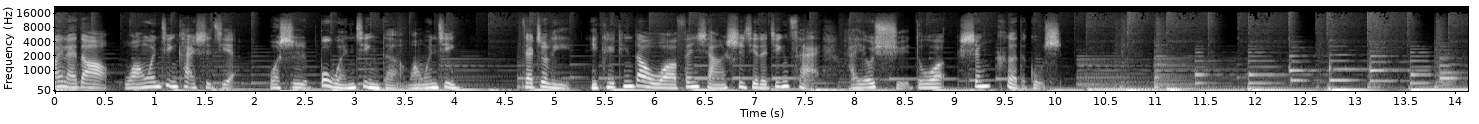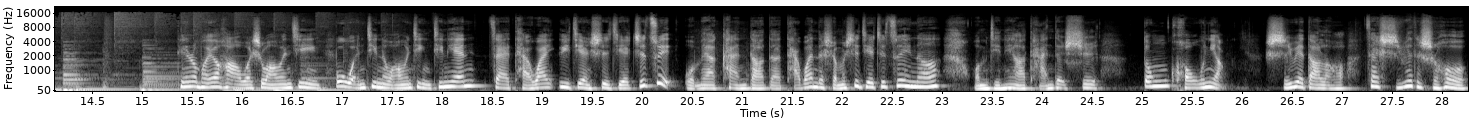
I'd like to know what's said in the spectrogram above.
欢迎来到王文静看世界，我是不文静的王文静，在这里你可以听到我分享世界的精彩，还有许多深刻的故事。听众朋友好，我是王文静，不文静的王文静。今天在台湾遇见世界之最，我们要看到的台湾的什么世界之最呢？我们今天要谈的是冬候鸟。十月到了哦，在十月的时候，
